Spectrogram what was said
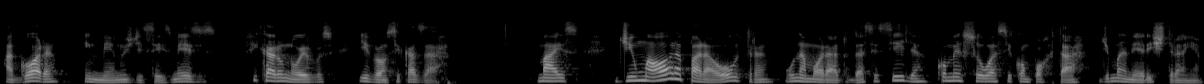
Agora, em menos de seis meses, ficaram noivos e vão se casar. Mas, de uma hora para outra, o namorado da Cecília começou a se comportar de maneira estranha.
